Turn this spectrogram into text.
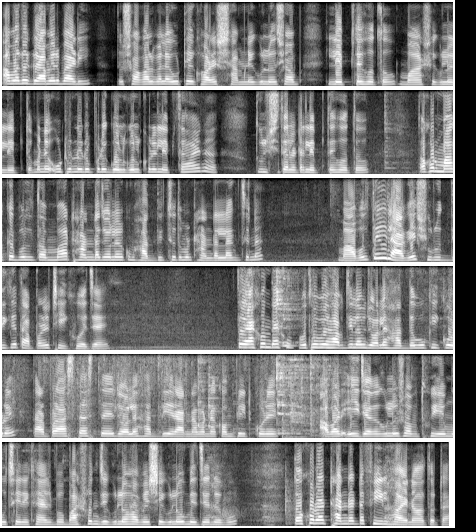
আমাদের গ্রামের বাড়ি, তো সকালবেলায় উঠে ঘরের সামনেগুলো সব লেপতে হতো, মা সেগুলো লেপতো। মানে উঠোনের উপরে গোল গোল করে লেপতে হয় না? তুলসী তলাটা লেপতে হতো। তখন মাকে বলতাম, মা, ঠান্ডা জলে এরকম হাত দিচ্ছ, তোমার ঠান্ডা লাগছে না? মা বলতেই লাগে, শুরুর দিকে, তারপরে ঠিক হয়ে যায়। তো এখন দেখো, প্রথমে ভাবছিলাম জলে হাত দেবো কী করে, তারপর আস্তে আস্তে জলে হাত দিয়ে রান্নাবান্না কমপ্লিট করে আবার এই জায়গাগুলো সব ধুয়ে মুছে রেখে আসব। বাসন যেগুলো হবে সেগুলোও মেজে নেব। তখন আর ঠান্ডাটা ফিল হয় না অতটা।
